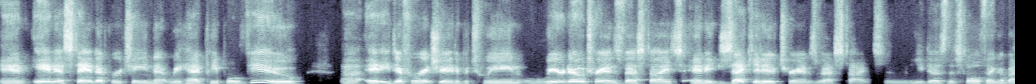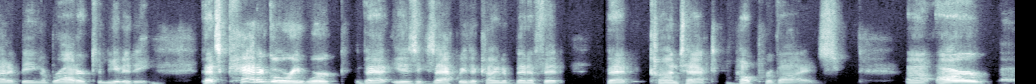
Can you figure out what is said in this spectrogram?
And in a stand-up routine that we had people view, uh, Eddie differentiated between weirdo transvestites and executive transvestites. And he does this whole thing about it being a broader community. That's category work that is exactly the kind of benefit that contact help provides. Uh, our uh,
